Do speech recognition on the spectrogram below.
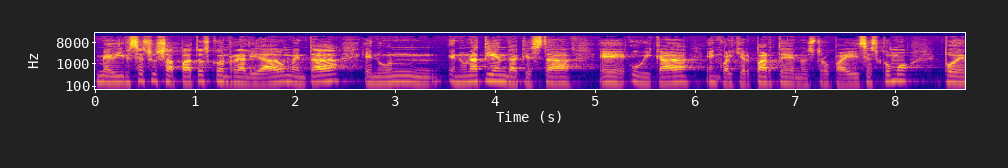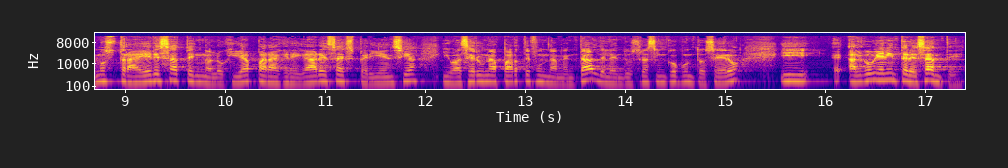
medirse sus zapatos con realidad aumentada en, un, en una tienda que está ubicada en cualquier parte de nuestro país. Es como podemos traer esa tecnología para agregar esa experiencia y va a ser una parte fundamental de la industria 5.0. Y eh, algo bien interesante,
